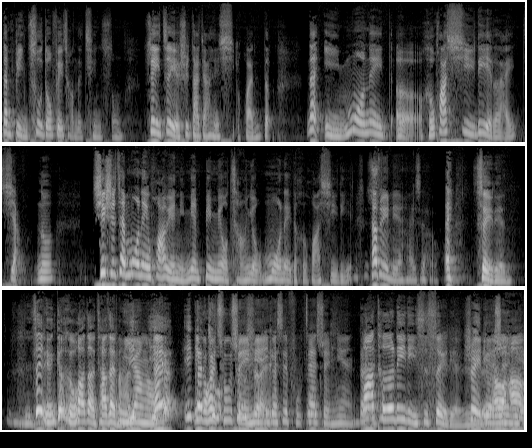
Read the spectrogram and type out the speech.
但笔触都非常的轻松，所以这也是大家很喜欢的。那以莫内呃荷花系列来讲呢，其实，在莫内花园里面并没有藏有莫内的荷花系列，它睡莲还是荷花？哎，睡莲，睡莲跟荷花到底差在哪一样哦。哎，一个会出水面，一个是浮在水面。瓦特莉莉是睡莲，睡莲哦，好，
